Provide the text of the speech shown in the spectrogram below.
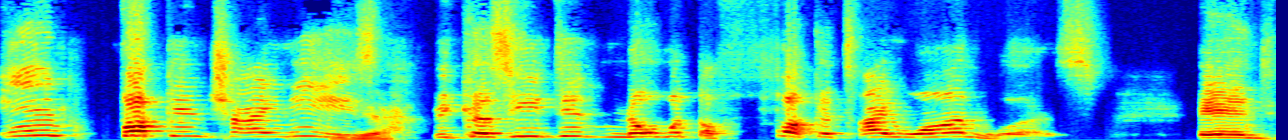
in fucking Chinese yeah, because he didn't know what the fuck a Taiwan was. And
